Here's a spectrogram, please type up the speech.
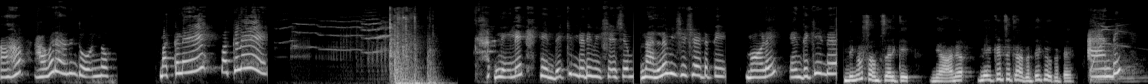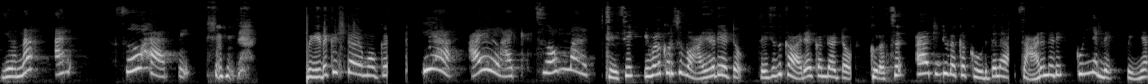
ആഹാ അവരാണെന്ന് തോന്നുന്നു. മക്കളെ മക്കളെ! ലീലി എന്തൊക്കെയുണ്ട് വിശേഷം? നല്ല വിശേഷമായിട്ടെത്തി മോളെ എന്തൊക്കെയുണ്ട്? നിങ്ങൾ സംസാരിക്കേ. ഞാൻ ലഗേജ് അകത്തേക്ക് വെക്കട്ടെ. Aunty you know I so happy. വീടൊക്കെ ഇഷ്ടമായ മോക്ക്? ചേച്ചി ഇവളെ കുറിച്ച് വായാടി കേട്ടോ. ചേച്ചി ഇത് കാര്യമാക്കണ്ട കേട്ടോ. കുറച്ച് ആറ്റിറ്റ്യൂഡ് ഒക്കെ കൂടുതലാ. സാരനടി കുഞ്ഞല്ലേ. പിന്നെ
